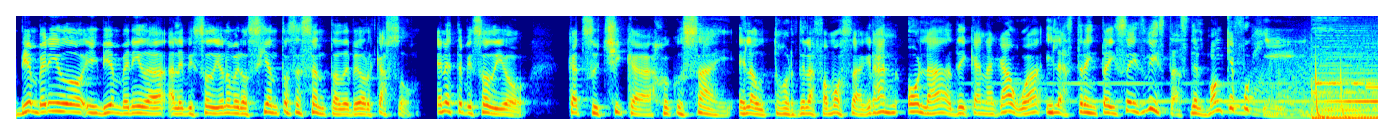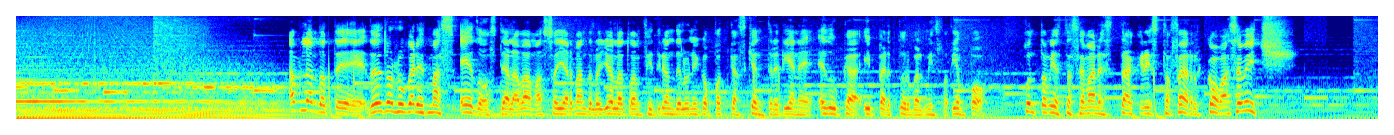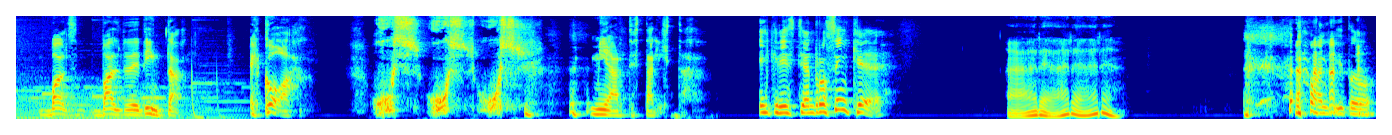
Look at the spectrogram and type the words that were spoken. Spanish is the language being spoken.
Bienvenido y bienvenida al episodio número 160 de Peor Caso. En este episodio, Katsuchika Hokusai, el autor de la famosa Gran Ola de Kanagawa y las 36 vistas del Monte Fuji. Hablándote desde los lugares más edos de Alabama, soy Armando Loyola, tu anfitrión del único podcast que entretiene, educa y perturba al mismo tiempo. Junto a mí esta semana está Christopher Kovacevic. balde de tinta. Escoba. Mi arte está lista. Y Cristian Rosinke. Ara, ara, ara. Maldito.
